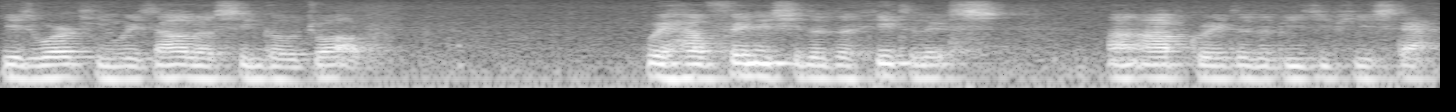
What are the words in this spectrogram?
is working without a single drop. We have finished the hitless and upgraded the BGP stack.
